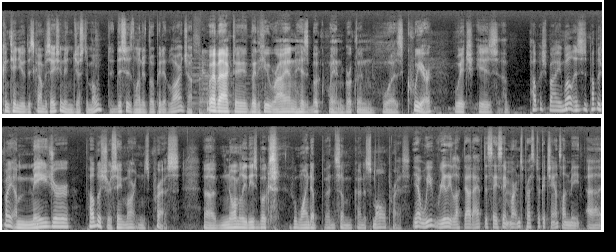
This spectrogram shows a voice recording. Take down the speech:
continue this conversation in just a moment. This is Leonard Lopate at Large. We're back to, with Hugh Ryan, his book, When Brooklyn Was Queer, which is uh, published by, well, this is published by a major publisher, St. Martin's Press. Uh, normally, these books wind up in some kind of small press. Yeah, we really lucked out. I have to say, St. Martin's Press took a chance on me. Uh,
